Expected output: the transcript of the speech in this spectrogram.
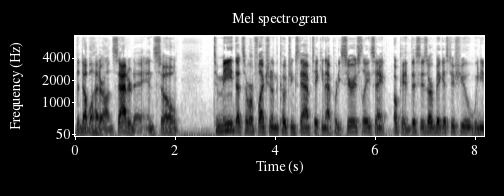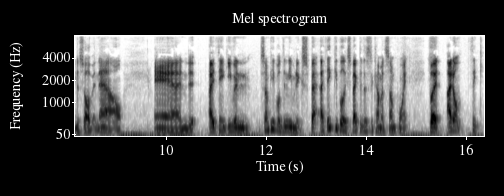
the doubleheader on Saturday, and so to me, that's a reflection of the coaching staff taking that pretty seriously, saying, "Okay, this is our biggest issue. We need to solve it now." And I think even some people didn't even expect. I think people expected this to come at some point, but I don't think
